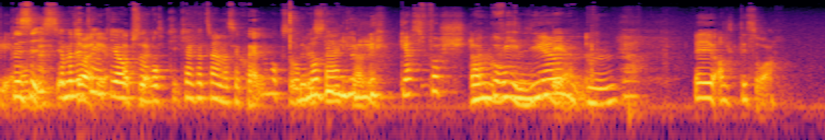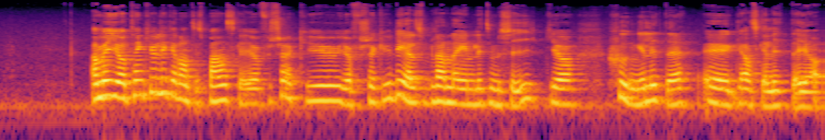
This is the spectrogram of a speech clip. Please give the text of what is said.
fler Precis, ja men Så det är tänker jag också. absolut. Och kanske träna sig själv också och Men man vill ju lyckas första Man gången. vill ju det. Mm. Det är ju alltid så. Ja, men jag tänker ju likadant i spanska. Jag försöker ju, jag försöker ju dels blanda in lite musik. Jag sjunger lite, eh, ganska lite. Jag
